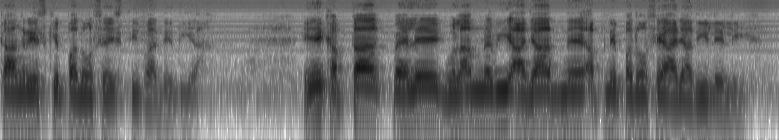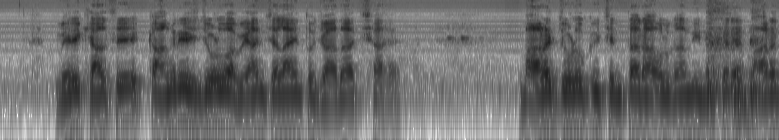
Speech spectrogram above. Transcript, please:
कांग्रेस के पदों से इस्तीफा दे दिया। एक हफ़्ता पहले गुलाम नबी आज़ाद ने अपने पदों से आज़ादी ले ली। मेरे ख्याल से कांग्रेस जोड़ो अभियान चलाएँ तो ज़्यादा अच्छा है। भारत जोड़ो की चिंता राहुल गांधी नहीं करे भारत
